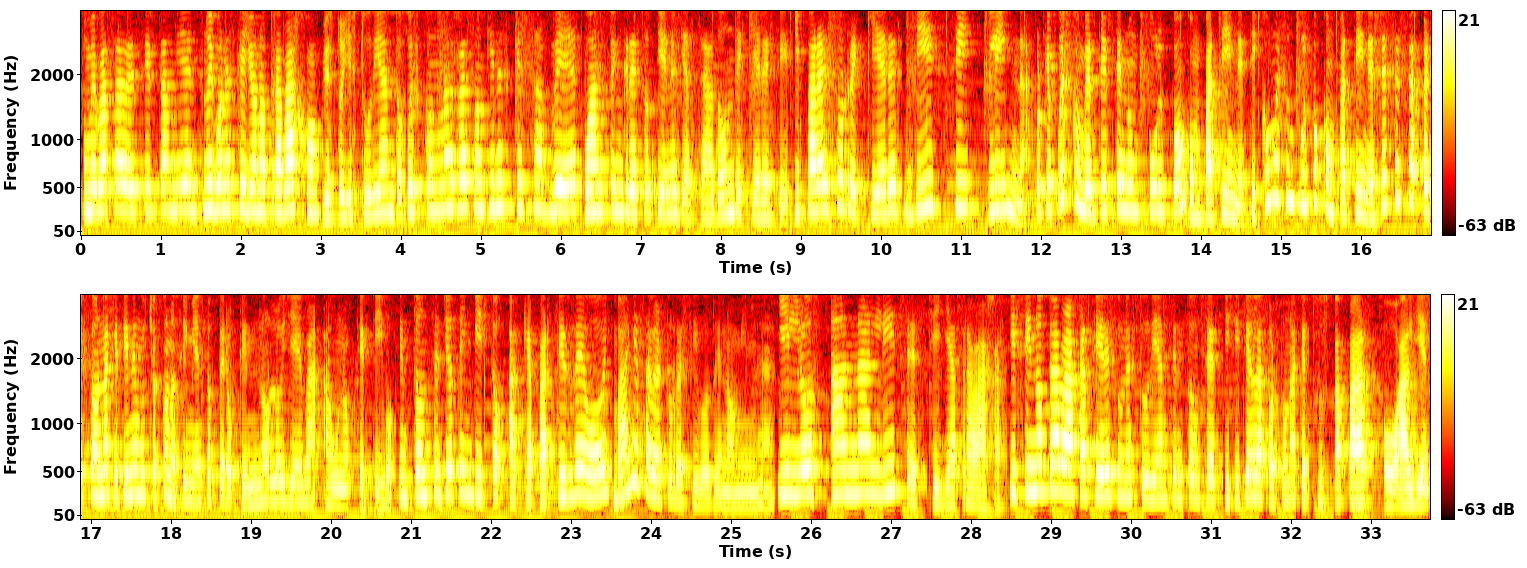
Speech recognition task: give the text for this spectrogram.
O me vas a decir también, no, bueno es que yo no trabajo, yo estoy estudiando. Pues con más razón tienes que saber cuánto ingreso tienes y hacia dónde quieres ir. Y para eso requieres disciplina, porque puedes convertirte en un pulpo con patines. ¿Y cómo es un pulpo con patines? Es esa persona que tiene mucho conocimiento pero que no lo lleva a un objetivo. Entonces yo te invito a que a partir de hoy vayas a ver tus recibos de nómina y los analices si ya trabajas. Y si no trabajas, si eres un estudiante, entonces, y si tienes la fortuna que tus papás o alguien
